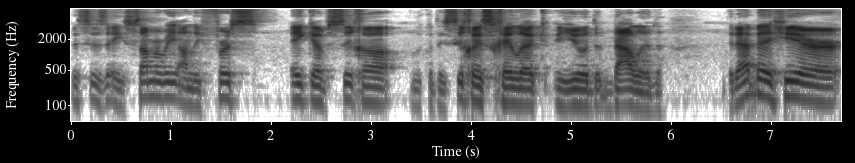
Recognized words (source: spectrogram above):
This is a summary on the first Akev Sicha, Likkutei Sichos Chelek Yud Daled. The Rebbe here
